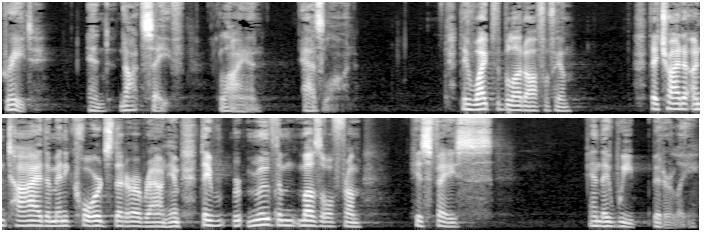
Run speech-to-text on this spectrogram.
great and not safe lion, Aslan. They wipe the blood off of him. They try to untie the many cords that are around him. They remove the muzzle from his face and they weep bitterly.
